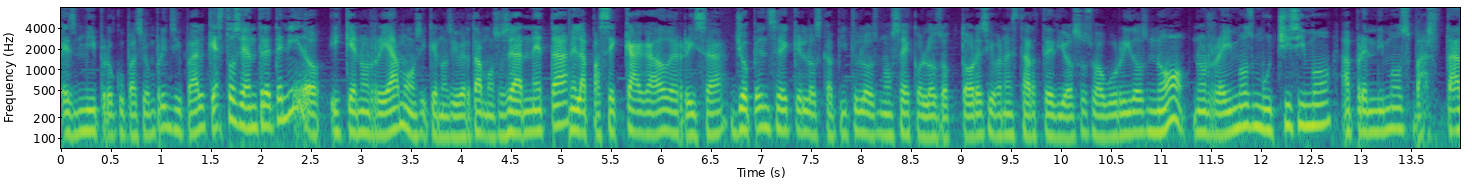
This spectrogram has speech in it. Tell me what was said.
es mi preocupación principal, que esto sea entretenido y que nos riamos y que nos divertamos, o sea, neta, me la pasé cagado de risa, yo pensé que los capítulos, no sé, con los doctores iban a estar tediosos o aburridos, no, nos reímos muchísimo, aprendimos bastante,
